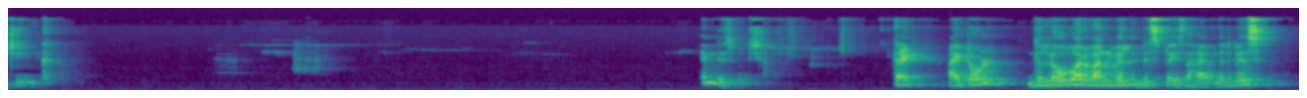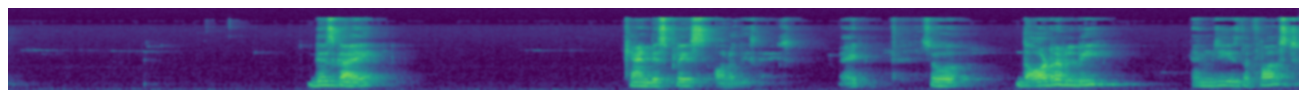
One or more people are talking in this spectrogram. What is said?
zinc in this position. Correct? I told the lower one will displace the higher one. That is this guy can displace all of these guys right? So the order will be mg is the first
